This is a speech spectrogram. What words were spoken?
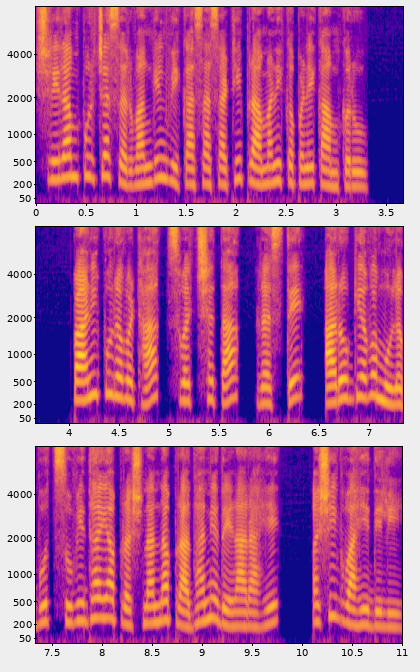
श्रीरामपूरच्या सर्वांगीण विकासासाठी प्रामाणिकपणे काम करू. पाणीपुरवठा स्वच्छता रस्ते आरोग्य व मूलभूत सुविधा या प्रश्नांना प्राधान्य देणार आहे अशी ग्वाही दिली.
